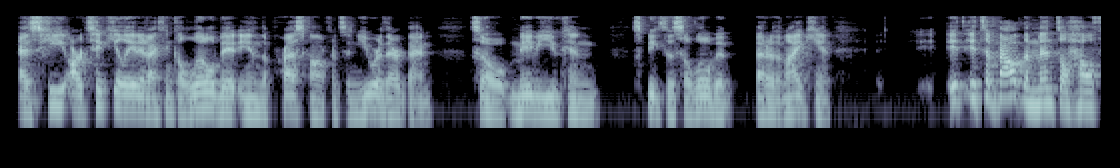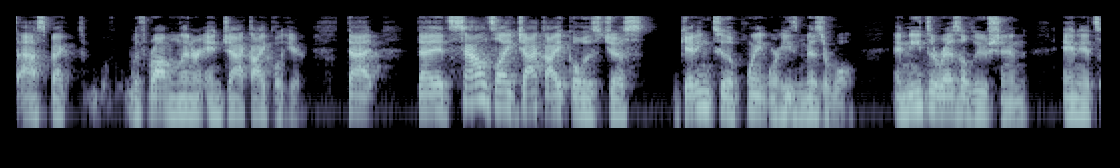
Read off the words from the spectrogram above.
as he articulated, I think a little bit in the press conference, and you were there, Ben, so maybe you can speak to this a little bit better than I can. It, it's about the mental health aspect with Robin Lehner and Jack Eichel here. That that it sounds like Jack Eichel is just getting to a point where he's miserable and needs a resolution and it's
